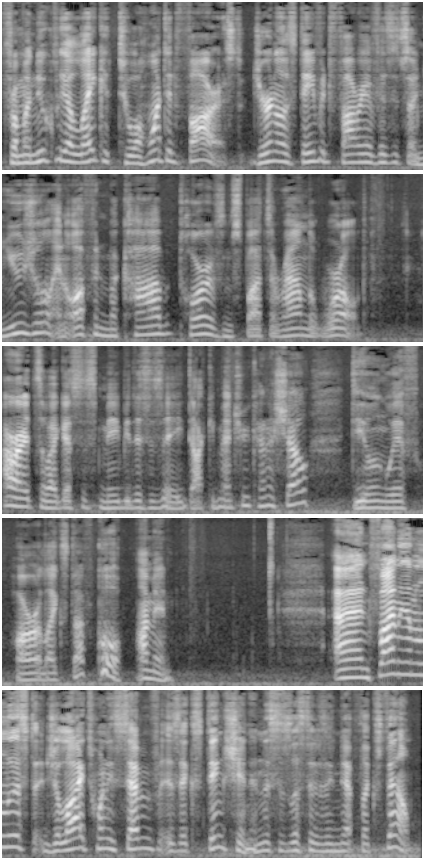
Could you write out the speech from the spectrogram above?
From a nuclear lake to a haunted forest, journalist David Farrier visits unusual and often macabre tourism spots around the world. All right, so I guess this maybe this is a documentary kind of show dealing with horror like stuff. Cool, I'm in. And finally on the list, July 27th is Extinction, and this is listed as a Netflix film.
